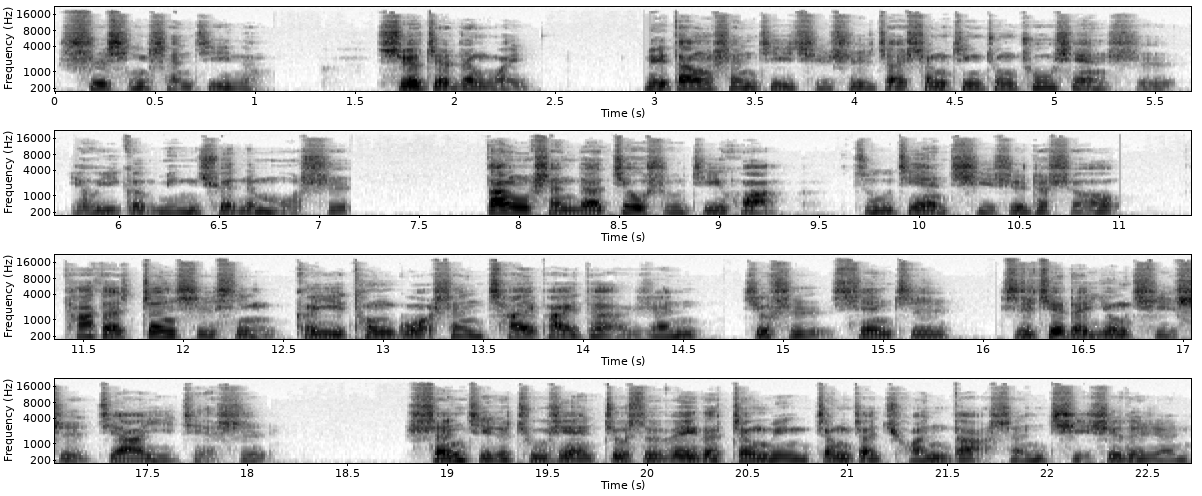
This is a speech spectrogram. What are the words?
施行神迹呢？学者认为，每当神迹启示在圣经中出现时，有一个明确的模式。当神的救赎计划逐渐启示的时候，它的真实性可以通过神差派的人，就是先知，直接的用启示加以解释。神迹的出现，就是为了证明正在传达神启示的人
